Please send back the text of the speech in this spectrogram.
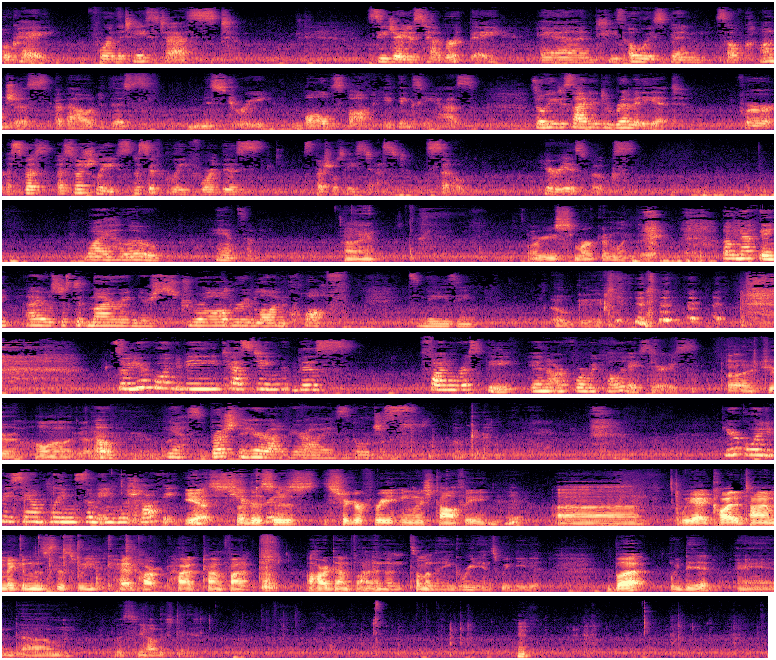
Okay, for the taste test, CJ just had a birthday and he's always been self-conscious about this mystery bald spot he thinks he has. So he decided to remedy it for especially specifically for this special taste test. So here he is, folks. Why, hello, handsome. Hi. Why are you smirking like that? Oh, nothing. I was just admiring your strawberry blonde coif. It's amazing. Okay. so you're going to be testing this final recipe in our four-week holiday series. Uh, sure. Hold on, I got Oh, yes. Brush the hair out of your eyes. Gorgeous. Okay. You're going to be sampling some English toffee. Yes, so this is sugar-free English toffee. Mm-hmm. Uh, we had quite a time making this this week. Had hard, hard time find a hard time finding some of the ingredients we needed, but we did, and um, let's see how this tastes. Hmm.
